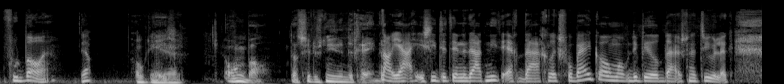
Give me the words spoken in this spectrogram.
Voetbal, hè? Ja, ook niet erg. Honkbal. Dat zit dus niet in de genen. Nou ja, je ziet het inderdaad niet echt dagelijks voorbij komen op de beeldbuis natuurlijk.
